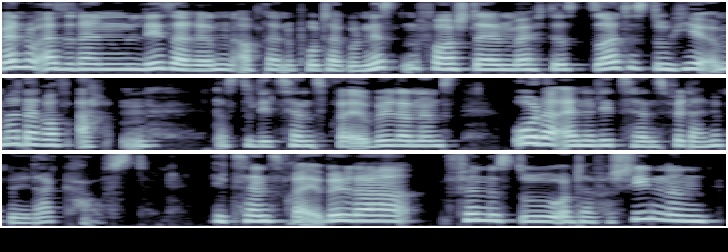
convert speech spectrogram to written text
Wenn du also deinen Leserinnen auch deine Protagonisten vorstellen möchtest, solltest du hier immer darauf achten, dass du lizenzfreie Bilder nimmst oder eine Lizenz für deine Bilder kaufst. Lizenzfreie Bilder findest du unter verschiedenen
